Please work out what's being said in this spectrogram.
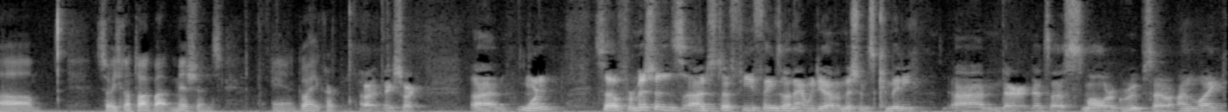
um, so he's going to talk about missions. And go ahead, Kurt. All right, thanks, Rick. Um, morning. So for missions, uh, just a few things on that. We do have a missions committee. Um, there, that's a smaller group. So unlike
